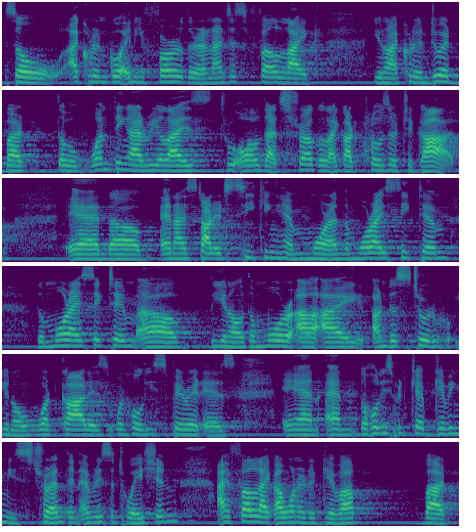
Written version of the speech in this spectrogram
So I couldn't go any further, and I just felt like, you know, I couldn't do it. But the one thing I realized through all that struggle, I got closer to God. And, uh, and I started seeking Him more. And the more I seeked Him, the more I seeked Him, uh, you know, the more uh, I understood, you know, what God is, what Holy Spirit is. And, and the Holy Spirit kept giving me strength in every situation. I felt like I wanted to give up, but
